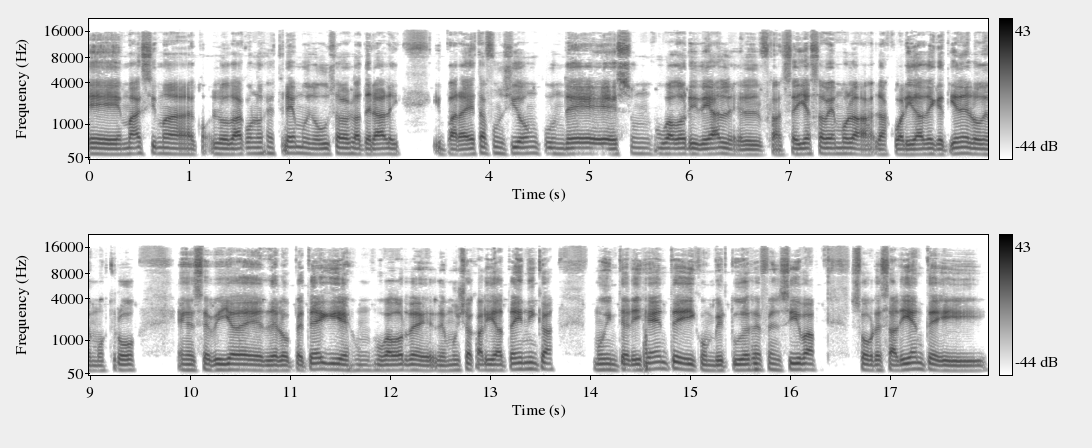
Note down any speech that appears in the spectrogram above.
eh, máxima lo da con los extremos y no usa los laterales. Y para esta función, Koundé es un jugador ideal. El francés ya sabemos las cualidades que tiene, lo demostró en el Sevilla de, de Lopetegui. Es un jugador de, de, mucha calidad técnica, muy inteligente y con virtudes defensivas sobresalientes. Y,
